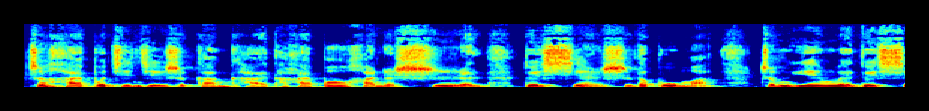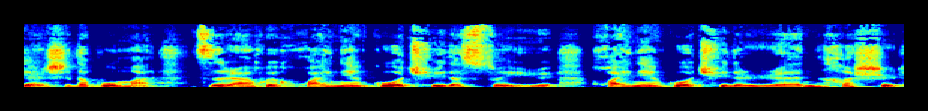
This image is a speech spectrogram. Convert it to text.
这还不仅仅是感慨，它还包含着诗人对现实的不满。正因为对现实的不满，自然会怀念过去的岁月，怀念过去的人和事。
